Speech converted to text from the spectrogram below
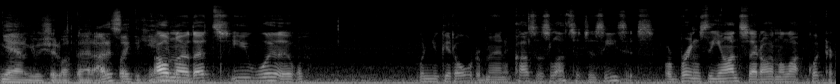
Yeah, I don't give a shit about that. I just like the candy Oh bar. no, that's you will. When you get older, man, it causes lots of diseases or brings the onset on a lot quicker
